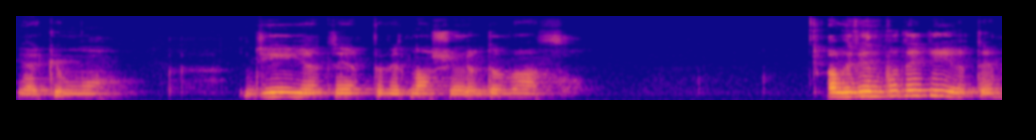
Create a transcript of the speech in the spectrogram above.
як йому діяти по відношенню до вас. Але він буде діяти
